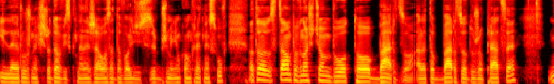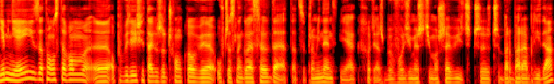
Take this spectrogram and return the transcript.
ile różnych środowisk należało zadowolić z brzmieniem konkretnych słów, no to z całą pewnością było to bardzo, ale to bardzo dużo pracy. Niemniej za tą ustawą e, opowiedzieli się także członkowie ówczesnego SLD, tacy prominentni jak chociażby Włodzimierz Cimoszewicz czy, czy Barbara Blida,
